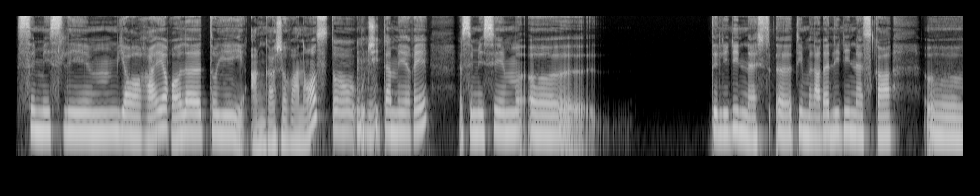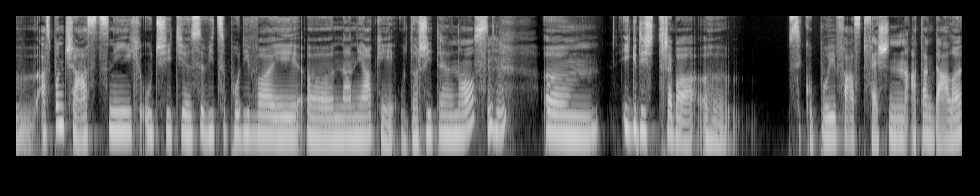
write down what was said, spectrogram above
si myslím, jo, hraje role to její angažovanost do mm-hmm. určité míry. Já si myslím, uh, ty lidi dnes, uh, ty mladé lidi dneska Eh, aspoň část z nich určitě se více podívají uh, na nějaký udržitelnost. Mm-hmm. Um, I když třeba uh, si kupují fast fashion a tak dále,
